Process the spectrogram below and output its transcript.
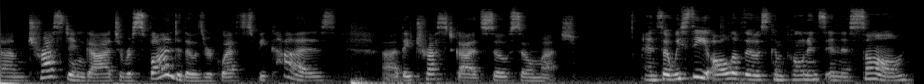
um, trust in God to respond to those requests because uh, they trust God so, so much. And so we see all of those components in this psalm.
